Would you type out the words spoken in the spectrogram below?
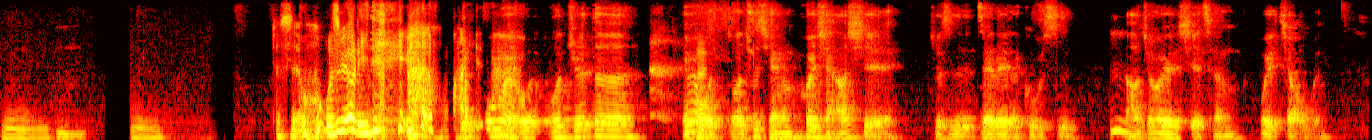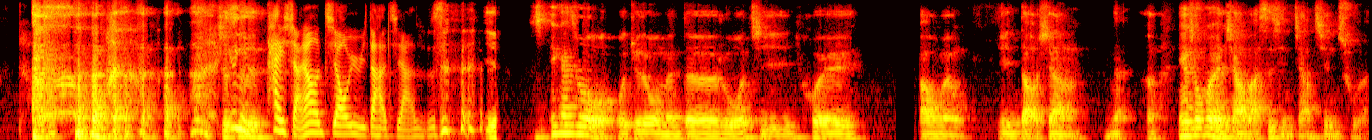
嗯嗯嗯，就是我我是没有离题。不会，我我觉得，因为我我之前会想要写就是这类的故事，然后就会写成未教文。就是太想要教育大家，是不是？也应该说，我我觉得我们的逻辑会。把我们引导向那呃，应该说会很想要把事情讲清楚了，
